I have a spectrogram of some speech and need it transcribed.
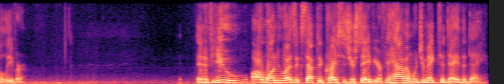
believer, and if you are one who has accepted Christ as your Savior, if you haven't, would you make today the day?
